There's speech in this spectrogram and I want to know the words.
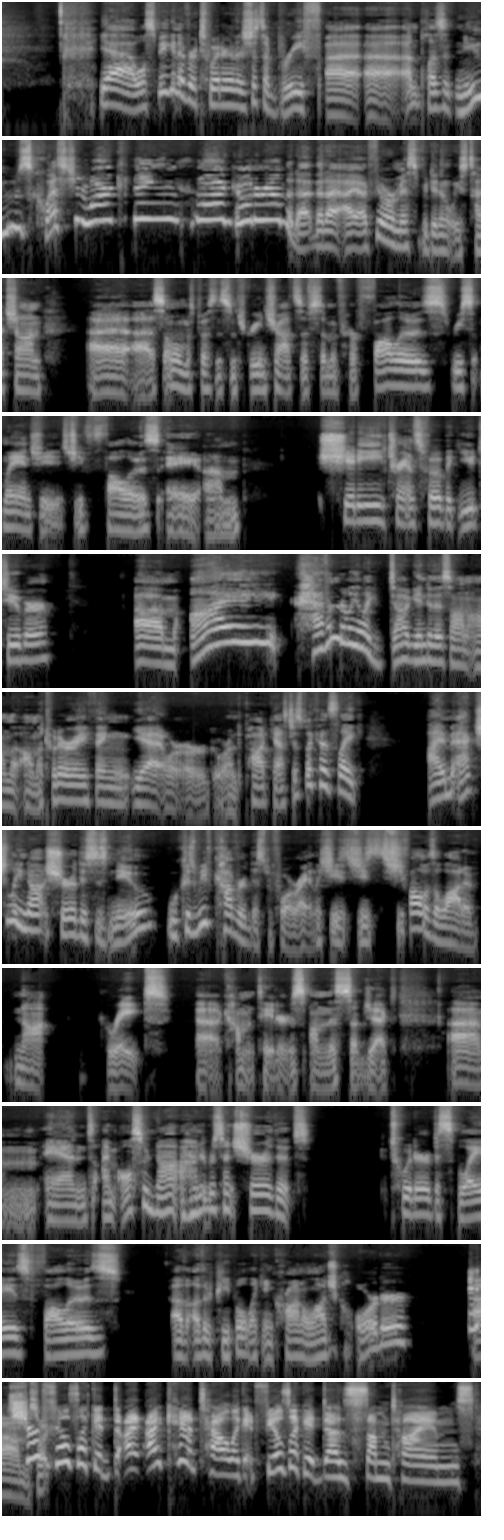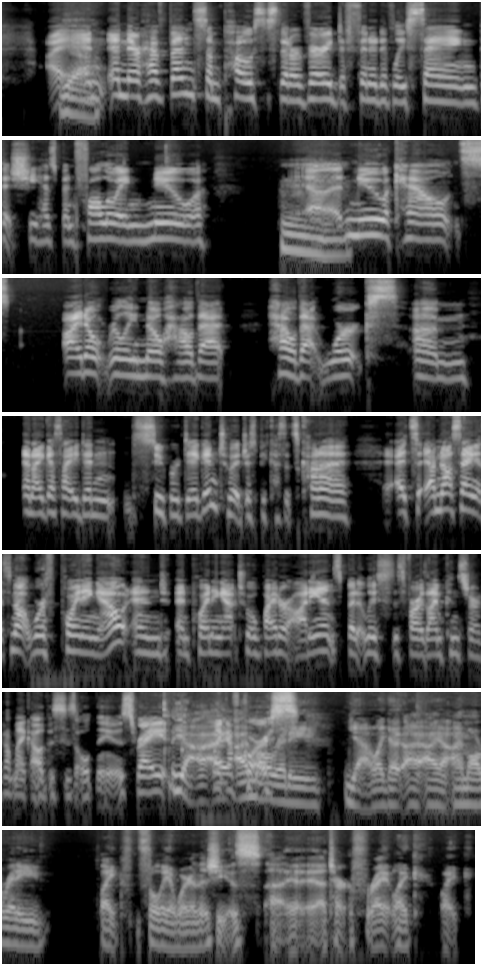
Yeah, well, speaking of her Twitter, there's just a brief, uh, uh, unpleasant news question mark thing uh, going around that I, that I, I feel remiss if we didn't at least touch on. Uh, uh, someone was posting some screenshots of some of her follows recently, and she she follows a um, shitty transphobic YouTuber. Um, I haven't really like dug into this on on the on the Twitter or anything yet, or or, or on the podcast, just because like I'm actually not sure this is new because we've covered this before, right? Like she's she's she follows a lot of not great uh, commentators on this subject, um, and I'm also not 100 percent sure that Twitter displays follows of other people like in chronological order. It Um, sure so I- feels like it. I, I can't tell. Like it feels like it does sometimes. I, Yeah. And and there have been some posts that are very definitively saying that she has been following new Hmm. uh, new accounts. I don't really know how that how that works. Um, and I guess I didn't super dig into it just because it's kind of it's I'm not saying it's not worth pointing out and and pointing out to a wider audience, but at least as far as I'm concerned, I'm like, oh, this is old news, right? yeah Like, I, of i'm course. already yeah like I, I i'm already like fully aware that she is uh, a, TERF right like like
